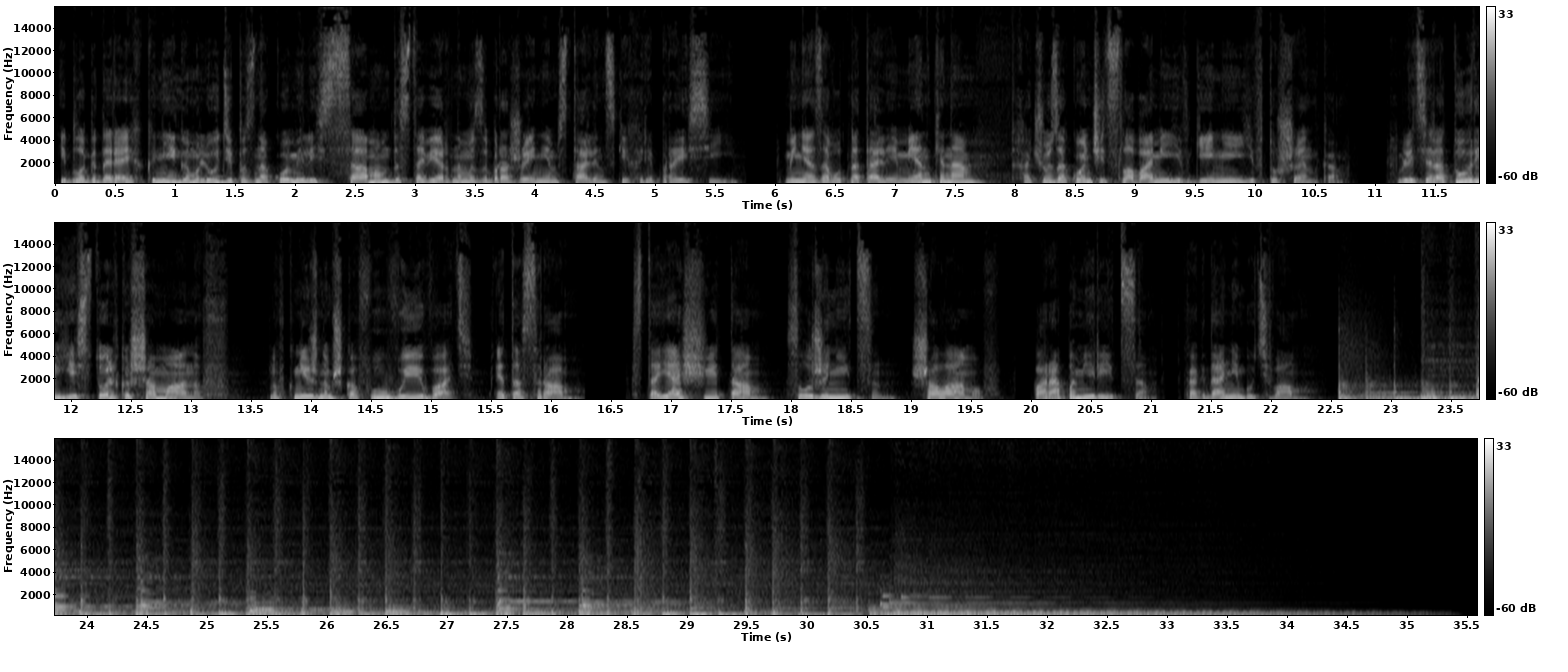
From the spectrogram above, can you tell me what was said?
и благодаря их книгам люди познакомились с самым достоверным изображением сталинских репрессий. Меня зовут Наталья Менкина. Хочу закончить словами Евгении Евтушенко. В литературе есть только шаманов, но в книжном шкафу воевать – это срам. Стоящие там Солженицын, Шаламов. Пора помириться. Когда-нибудь вам.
